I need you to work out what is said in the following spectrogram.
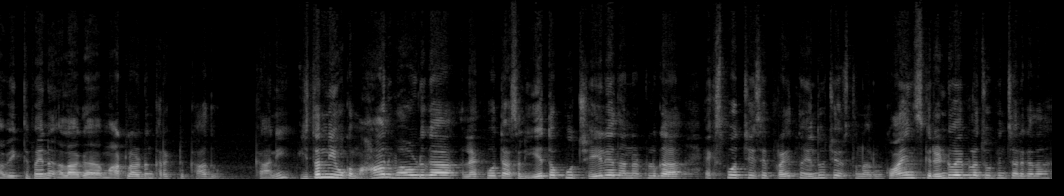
ఆ వ్యక్తి పైన అలాగా మాట్లాడడం కరెక్ట్ కాదు. కానీ ఇతన్ని ఒక మహానుభావుడిగా లేకపోతే అసలు ఏ తప్పు చేయలేదు అన్నట్లుగా ఎక్స్పోజ్ చేసే ప్రయత్నం ఎందుకు చేస్తున్నారు? కాయిన్స్కి రెండు వైపులా చూపించాలి కదా.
